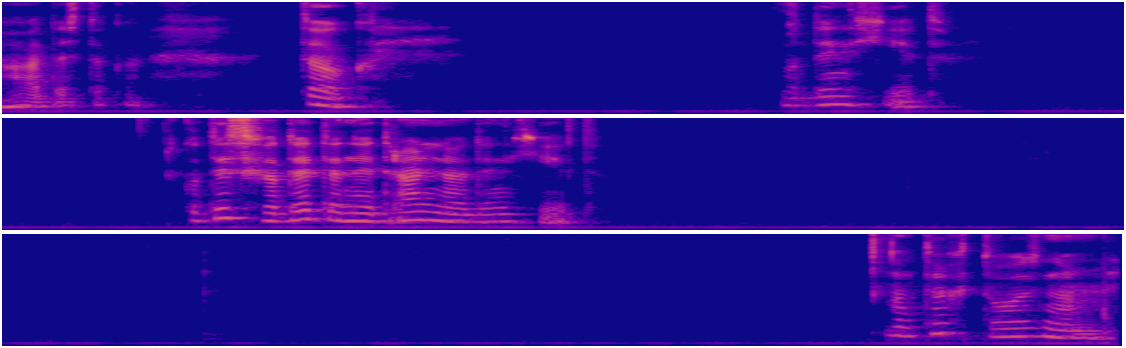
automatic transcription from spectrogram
гадость така. Так. Один хід. Куди сходити нейтрально один хід? А та хто знає.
